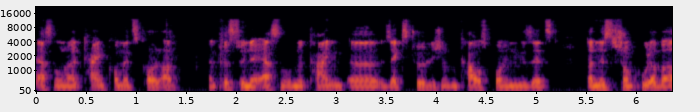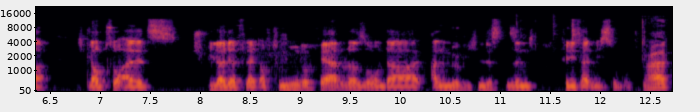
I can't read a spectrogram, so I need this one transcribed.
ersten Runde halt keinen Comets Call ab, dann kriegst du in der ersten Runde kein äh, sechs tödlich und einen Chaos Ball hingesetzt. Dann ist es schon cool, aber ich glaube, so als Spieler, der vielleicht auf Turniere fährt oder so und da halt alle möglichen Listen sind, finde ich es halt nicht so gut. Ja,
